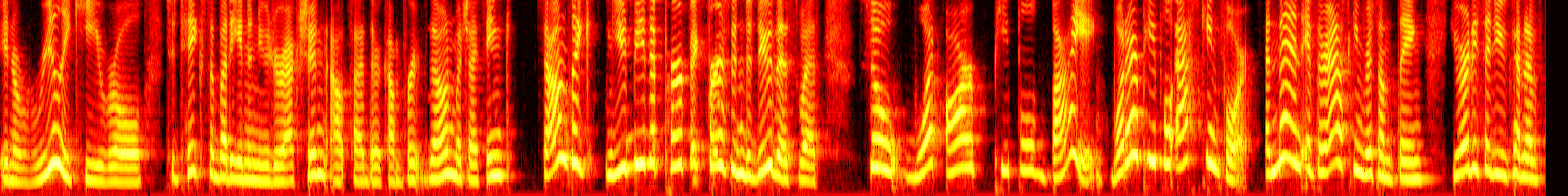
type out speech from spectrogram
in a really key role to take somebody in a new direction outside their comfort zone, which I think sounds like you'd be the perfect person to do this with. So, what are people buying? What are people asking for? And then if they're asking for something, you already said you kind of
